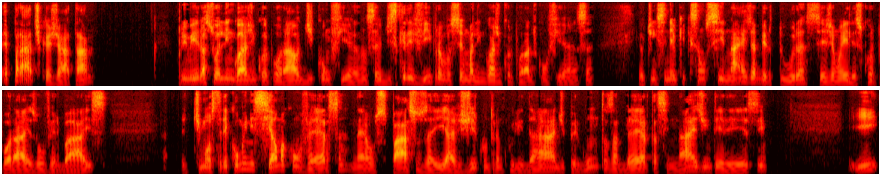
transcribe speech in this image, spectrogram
é prática já, tá? Primeiro, a sua linguagem corporal de confiança. Eu descrevi para você uma linguagem corporal de confiança. Eu te ensinei o que, que são sinais de abertura, sejam eles corporais ou verbais. Eu te mostrei como iniciar uma conversa, né? os passos aí, agir com tranquilidade, perguntas abertas, sinais de interesse. E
